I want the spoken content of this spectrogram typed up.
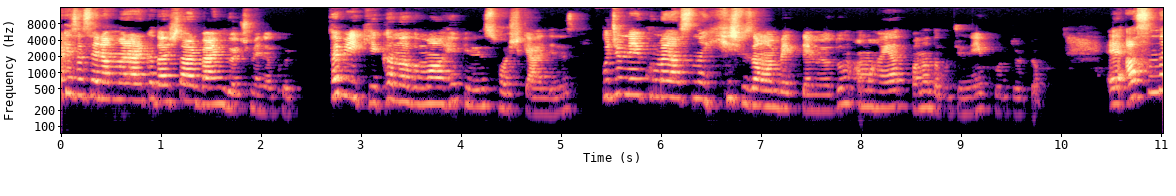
Herkese selamlar arkadaşlar. Ben Göçmen Okur. Tabii ki kanalıma hepiniz hoş geldiniz. Bu cümleyi kurmayı aslında hiçbir zaman beklemiyordum ama hayat bana da bu cümleyi kurdurdu. E, aslında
